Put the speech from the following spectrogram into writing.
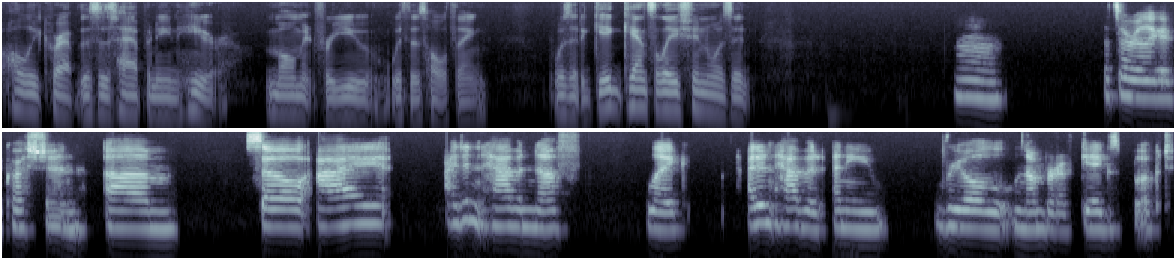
holy crap, this is happening here moment for you with this whole thing? Was it a gig cancellation? Was it, Hmm. That's a really good question. Um, so I I didn't have enough like I didn't have a, any real number of gigs booked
